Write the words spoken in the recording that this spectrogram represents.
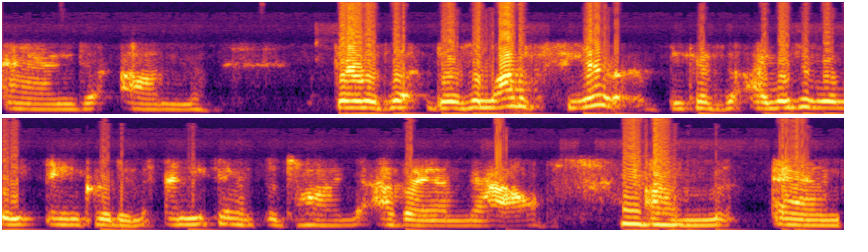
And um, there was a, there's a lot of fear because I wasn't really anchored in anything at the time as I am now, mm-hmm. um, and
